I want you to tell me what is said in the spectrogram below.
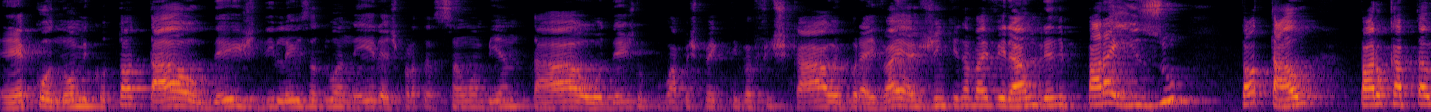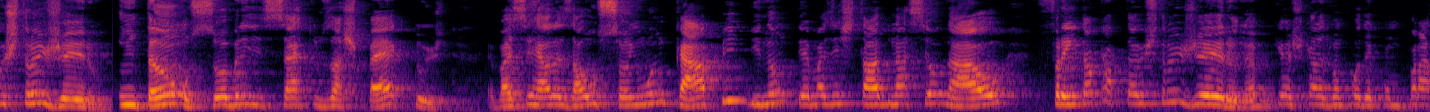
econômico total, desde leis aduaneiras, proteção ambiental, desde uma perspectiva fiscal e por aí vai, a Argentina vai virar um grande paraíso total para o capital estrangeiro. Então, sobre certos aspectos, vai se realizar o sonho ANCAP de não ter mais Estado Nacional frente ao capital estrangeiro, né? Porque os caras vão poder comprar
